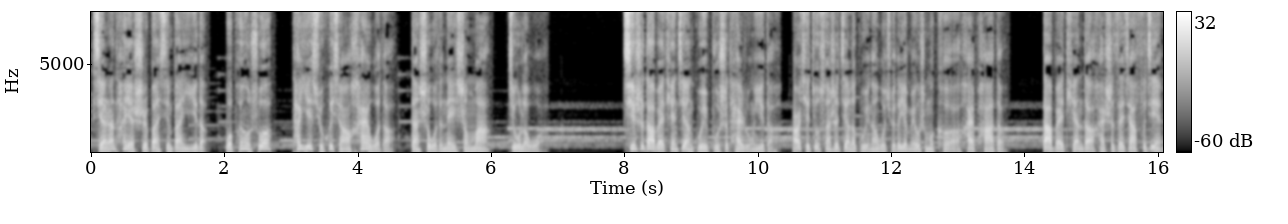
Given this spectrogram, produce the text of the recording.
显然他也是半信半疑的。我朋友说他也许会想要害我的，但是我的那一声妈救了我。其实大白天见鬼不是太容易的，而且就算是见了鬼呢，我觉得也没有什么可害怕的。大白天的还是在家附近，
